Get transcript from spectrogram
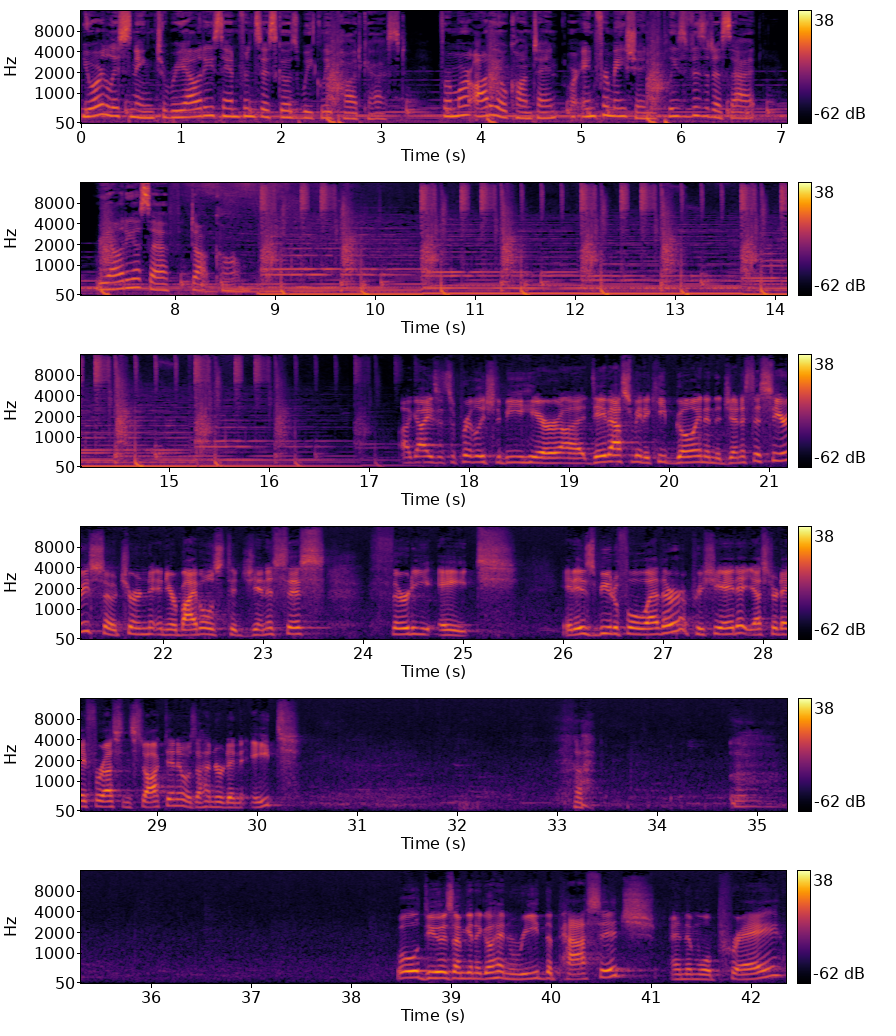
You're listening to Reality San Francisco's weekly podcast. For more audio content or information, please visit us at realitysf.com. Uh, guys, it's a privilege to be here. Uh, Dave asked me to keep going in the Genesis series, so turn in your Bibles to Genesis 38. It is beautiful weather. Appreciate it. Yesterday for us in Stockton, it was 108. what we'll do is I'm going to go ahead and read the passage, and then we'll pray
